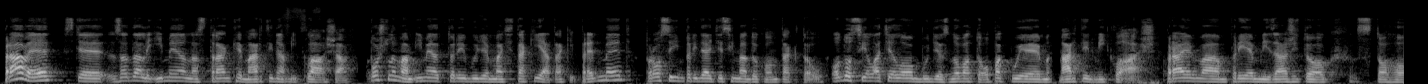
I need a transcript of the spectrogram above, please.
Práve ste zadali e-mail na stránke Martina Mikláša. Pošlem vám e-mail, ktorý bude mať taký a taký predmet. Prosím, pridajte si ma do kontaktov. Odosielateľom bude, znova to opakujem, Martin Mikláš. Prajem vám príjemný zážitok z toho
